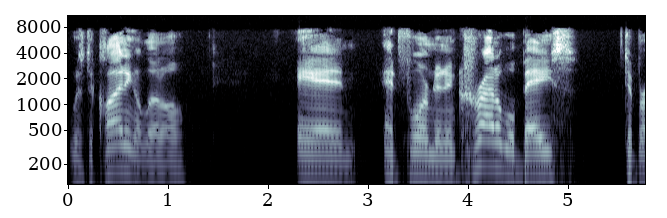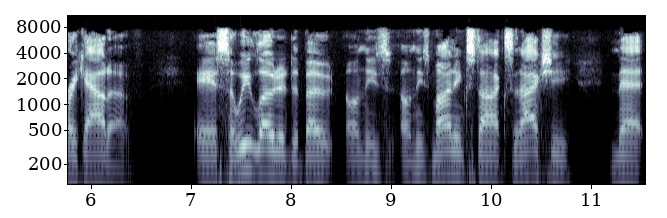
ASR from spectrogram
was declining a little and had formed an incredible base to break out of. And so we loaded the boat on these on these mining stocks, and I actually met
